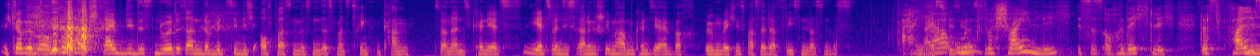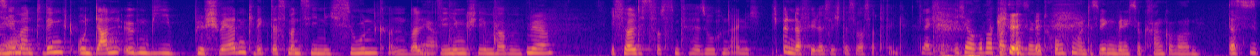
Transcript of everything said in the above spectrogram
Ich glaube, im Europapark schreiben die das nur dran, damit sie nicht aufpassen müssen, dass man es trinken kann. Sondern sie können jetzt, jetzt, wenn sie es rangeschrieben haben, können sie einfach irgendwelches Wasser da fließen lassen, was Ah, Nice ja, für sie und wahrscheinlich ist es auch rechtlich, dass falls Ja. jemand trinkt und dann irgendwie Beschwerden kriegt, dass man sie nicht suchen kann, weil Ja. sie hingeschrieben haben, Ja. ich sollte es trotzdem versuchen eigentlich. Ich bin dafür, dass ich das Wasser trinke. Vielleicht habe ich Europaparkwasser getrunken und deswegen bin ich so krank geworden. Das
